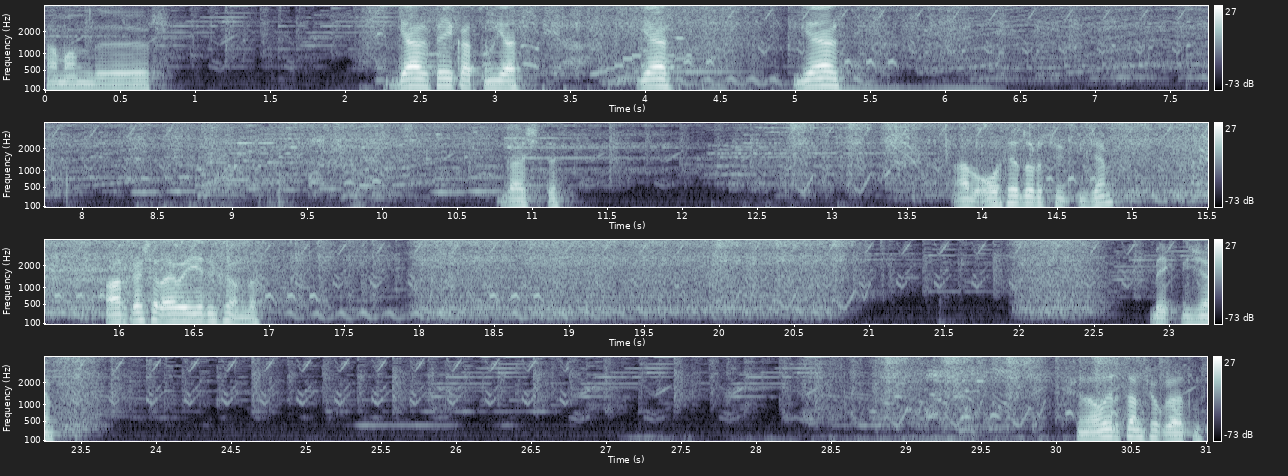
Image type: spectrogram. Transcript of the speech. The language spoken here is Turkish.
Tamamdır. Gel fake attım gel. Gel. Gel. Kaçtı. Abi ortaya doğru sürükleyeceğim. Arkadaşlar ayva yedim şu anda. Bekleyeceğim. Şunu alırsam çok rahatım.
